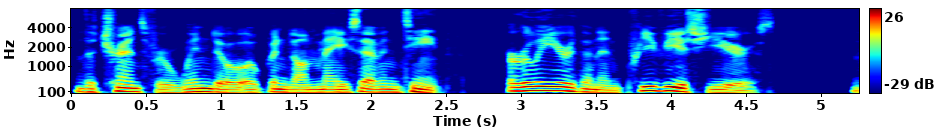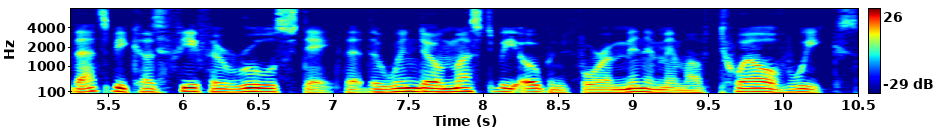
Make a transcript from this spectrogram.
the transfer window opened on May 17, earlier than in previous years. That's because FIFA rules state that the window must be open for a minimum of 12 weeks.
